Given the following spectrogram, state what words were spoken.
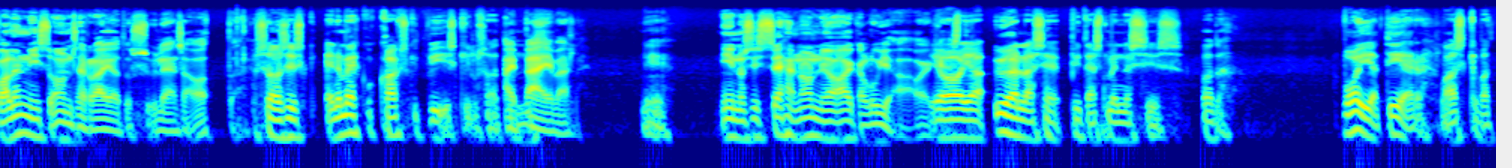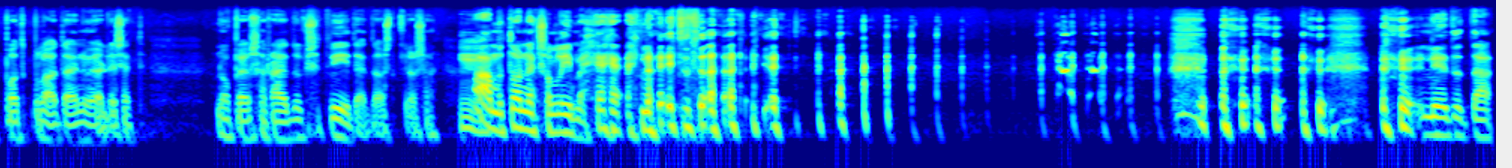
Paljon niissä on se rajoitus yleensä ottaa. se on siis enemmän kuin 25 kilsaa Ai päivällä. Niin. Niin no siis sehän on jo aika lujaa oikeasti. Joo, ja yöllä se pitäisi mennä siis, ota, voi ja tiedä, laskevat potkulautojen yölliset nopeusrajoitukset 15 kilsaa. Mm. Ah, mutta onneksi on lime. no ei tota... niin tota,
